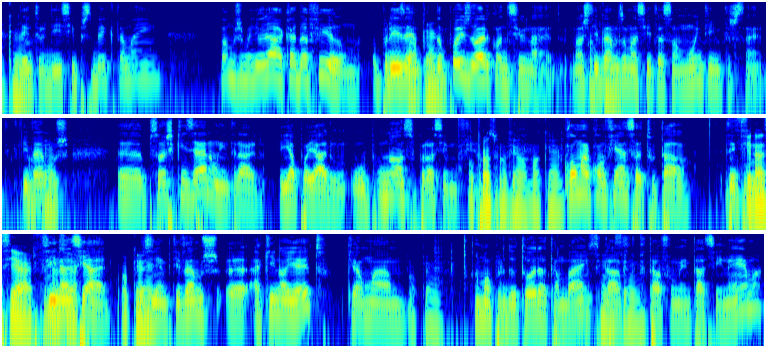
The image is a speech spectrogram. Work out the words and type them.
okay. dentro disso e perceber que também vamos melhorar a cada filme. Por exemplo, okay. depois do ar-condicionado, nós tivemos okay. uma situação muito interessante, que tivemos uh, pessoas quiseram entrar e apoiar o, o, nosso próximo filme. O próximo filme, ok. Com uma confiança total. Tipo, financiar. Financiar. financiar. Okay. Por exemplo, tivemos uh, aqui no Ieto, que é uma, okay. uma produtora também, sim, que está tá a fomentar cinema.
